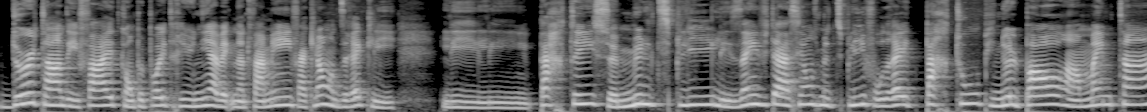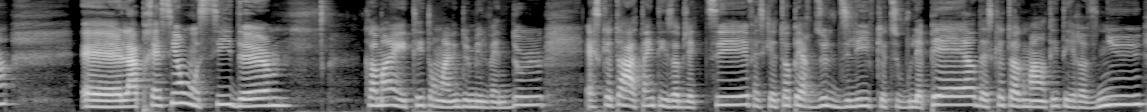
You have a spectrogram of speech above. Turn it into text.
deux temps des fêtes qu'on peut pas être réunis avec notre famille. Fait que là, on dirait que les les, les parties se multiplient, les invitations se multiplient, il faudrait être partout puis nulle part en même temps. Euh, la pression aussi de comment a été ton année 2022, est-ce que tu as atteint tes objectifs, est-ce que tu as perdu le 10 livres que tu voulais perdre, est-ce que tu as augmenté tes revenus,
